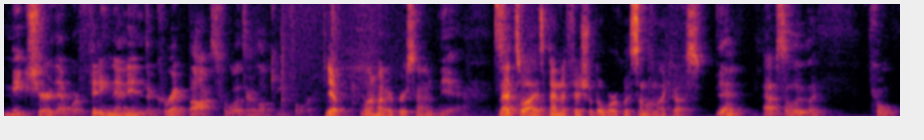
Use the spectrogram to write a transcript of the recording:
make sure that we're fitting them in the correct box for what they're looking for. Yep. One hundred percent. Yeah. That's why it's beneficial to work with someone like us. Yeah, absolutely. Cool.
